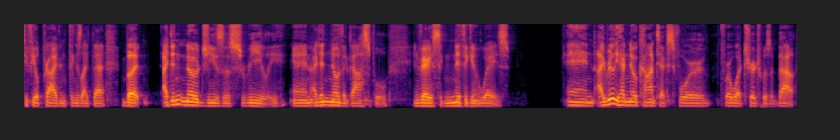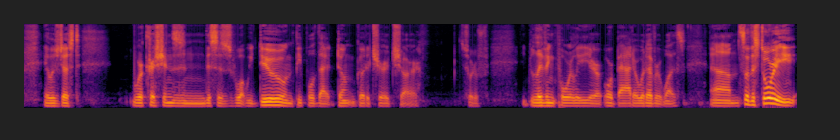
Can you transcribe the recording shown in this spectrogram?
to feel pride and things like that. But I didn't know Jesus really, and I didn't know the gospel in very significant ways. And I really had no context for for what church was about. It was just we're Christians and this is what we do, and people that don't go to church are sort of living poorly or, or bad or whatever it was. Um, so the story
